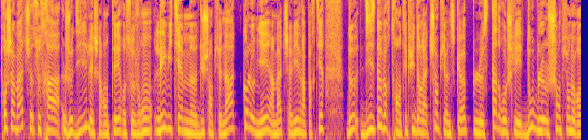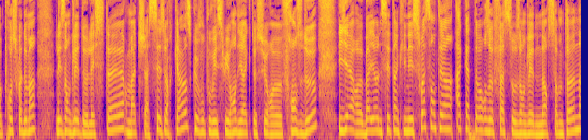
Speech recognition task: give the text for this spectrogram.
Prochain match, ce sera jeudi. Les Charentais recevront les huitièmes du championnat. Colomiers, un match à vivre à partir de 19h30. Et puis dans la Champions Cup, le Stade Rochelet, double champion d'Europe, reçoit demain les Anglais de Leicester. Match à 16h15 que vous pouvez suivre en direct sur euh, France 2. Hier, euh, Bayonne s'est incliné 61 à 14 face aux Anglais de Northampton.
